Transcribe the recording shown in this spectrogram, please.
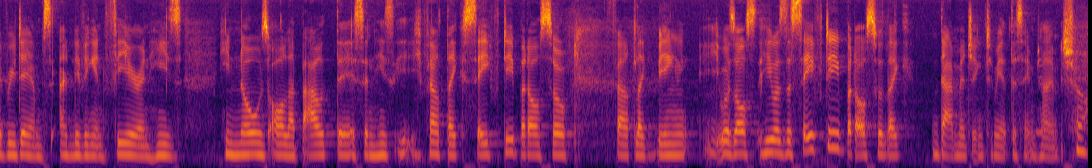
every day I'm, I'm living in fear, and he's he knows all about this, and he's he felt like safety, but also felt like being he was also he was the safety, but also like damaging to me at the same time. Sure.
